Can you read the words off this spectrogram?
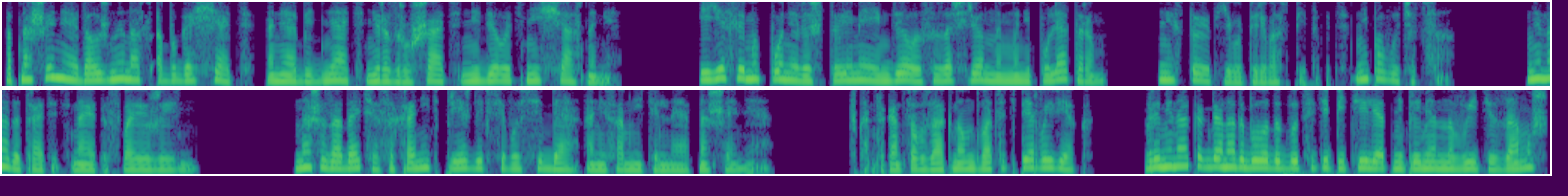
Отношения должны нас обогащать, а не обеднять, не разрушать, не делать несчастными. И если мы поняли, что имеем дело с изощренным манипулятором, не стоит его перевоспитывать, не получится. Не надо тратить на это свою жизнь. Наша задача — сохранить прежде всего себя, а не сомнительные отношения. В конце концов, за окном 21 век. Времена, когда надо было до 25 лет непременно выйти замуж,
